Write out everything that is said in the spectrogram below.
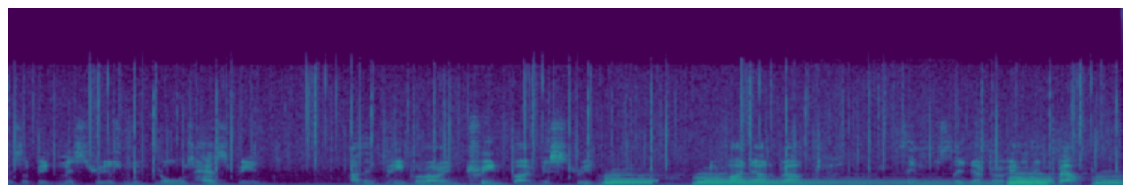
is a big mystery, isn't it? It always has been. I think people are intrigued by mystery to find out about things they don't know anything about.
